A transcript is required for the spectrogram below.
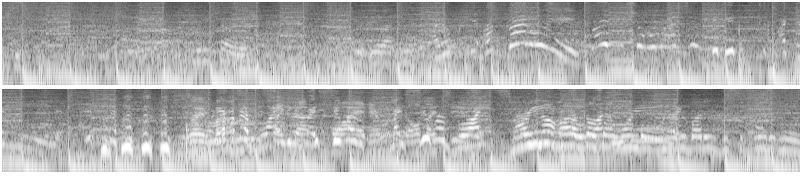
I. What do you tell you? You- you're I don't care. I'm battling. Why are you us? God, you're mean. Like, I'm gonna blind you with my super, my super bright Now you know how I felt that one day when everybody disappointed me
